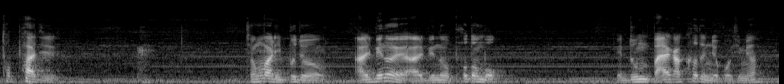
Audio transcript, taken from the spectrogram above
토파즈 정말 이쁘죠. 알비노예요. 알비노 포도목 눈 빨갛거든요. 보시면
